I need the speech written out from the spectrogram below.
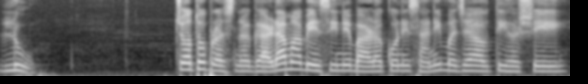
લૂ. ચોથો પ્રશ્ન, ગાડામાં બેસીને બાળકોને સાની મજા આવતી હશે?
